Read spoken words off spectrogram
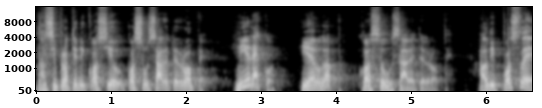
Da li si protivnik Kosova u Savetu Evrope? Nije rekao. I evo ga, Kosovo u Savetu Evrope. Ali posle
